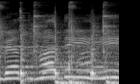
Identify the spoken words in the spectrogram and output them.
व्यथा दी।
